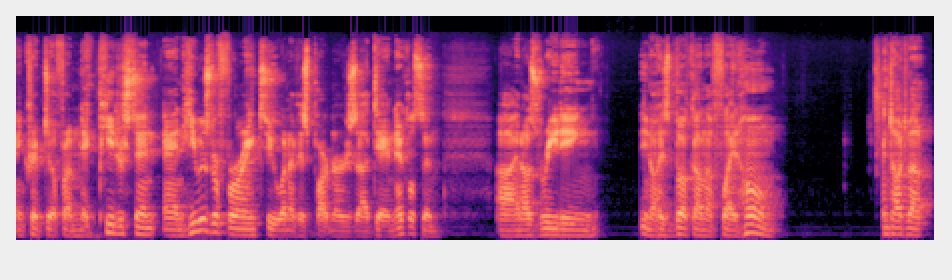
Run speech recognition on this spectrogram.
and crypto from Nick Peterson, and he was referring to one of his partners, uh, Dan Nicholson. Uh, and I was reading, you know, his book on the flight home, and talked about,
